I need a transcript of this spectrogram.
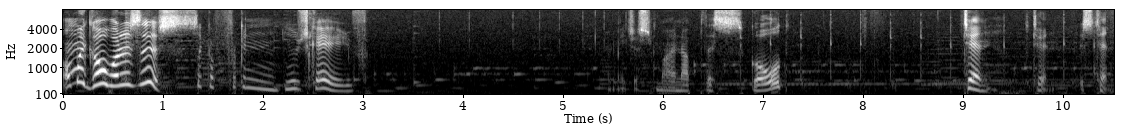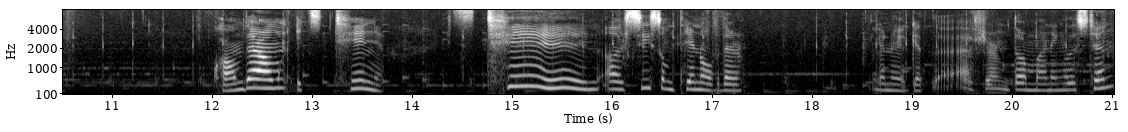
my god, what is this? It's like a freaking huge cave. Let me just mine up this gold. Tin. Tin. It's tin. Calm down. It's tin. It's tin. I see some tin over there. I'm gonna get that after I'm done mining this tin.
